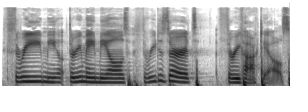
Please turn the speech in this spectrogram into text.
three meal, three main meals, three desserts, three cocktails.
